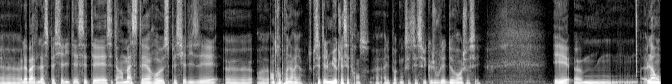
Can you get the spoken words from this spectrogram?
Euh, Là-bas, la spécialité, c'était un master spécialisé euh, entrepreneuriat, parce que c'était le mieux classé de France à l'époque, donc c'était celui que je voulais devant HEC. Et là, on,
